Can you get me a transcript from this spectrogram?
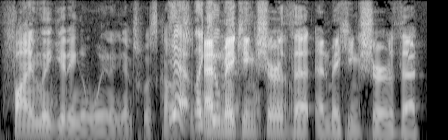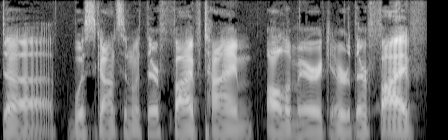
finally getting a win against Wisconsin. Yeah, like and you- making sure that and making sure that uh, Wisconsin with their five time All American or their five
